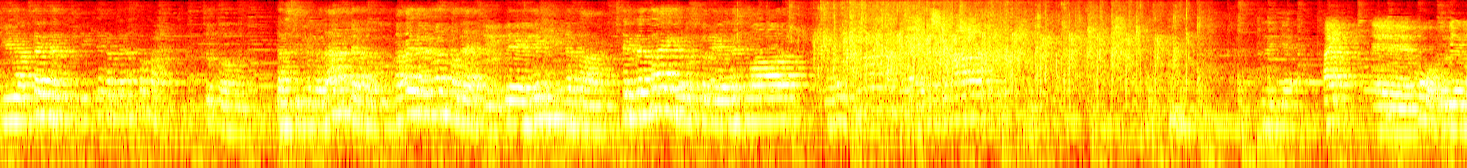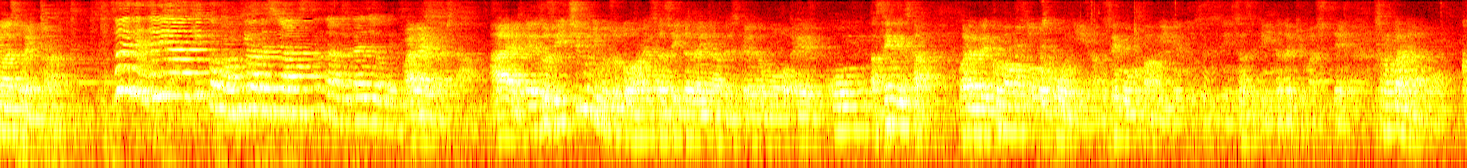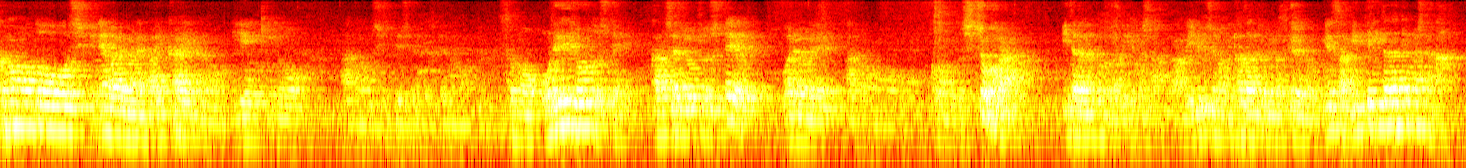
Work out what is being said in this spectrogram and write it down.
900再生の時できなかったやつとかちょっと出してみようかなみたいなことを考えておりますので、えーぜひ皆さん来てください。よろしくお願いいたします。続いて。はい、えー、もう塗り絵の話はいいかな？そうですね、塗りは結構もう受け渡しは済んだんで大丈夫です。わかりました。はい、えー、そして一部にもちょっとお話しさせていただいたんですけれども、えー、今あ先月か、我々熊本の方にあの戦国パンのイベントを設立させていただきまして、その間にあの熊本市にね、我々毎回あの義援金をあの申請してるんですけれども、そのお礼状として、感謝状として、我々あの熊本市長からいただくことができました。あの入り口の方に飾っておりますけれども、皆さん見ていただけましたか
